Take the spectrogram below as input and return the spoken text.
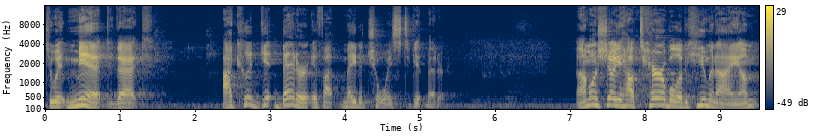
To admit that I could get better if I made a choice to get better. I'm going to show you how terrible of a human I am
